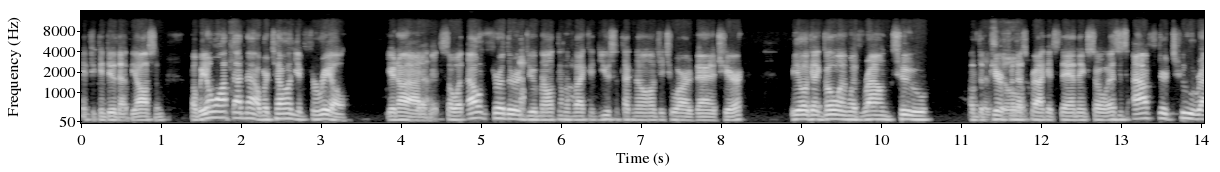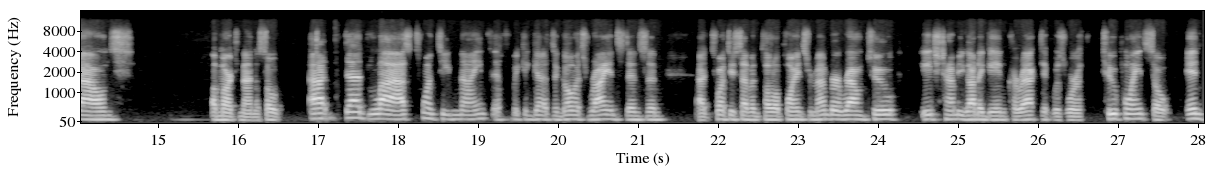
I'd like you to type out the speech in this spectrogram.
If you can do that, be awesome. But we don't want that now. We're telling you for real, you're not out yeah. of it. So without further ado, Malcolm, if I could use the technology to our advantage here, we will get going with round two of the Let's pure go. finesse bracket standing. So this is after two rounds of March Madness. So at dead last, 29th, if we can get it to go, it's Ryan Stinson at 27 total points. Remember, round two, each time you got a game correct, it was worth two points. So in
